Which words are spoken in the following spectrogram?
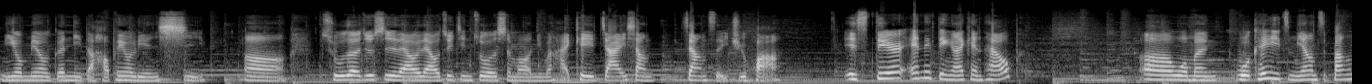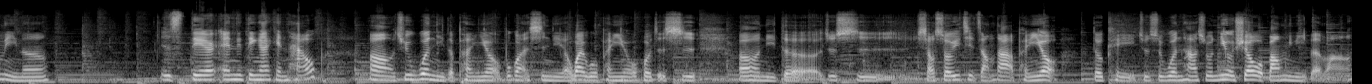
你有没有跟你的好朋友联系啊？除了就是聊一聊最近做了什么，你们还可以加一项这样子一句话。Is there anything I can help？呃，我们我可以怎么样子帮你呢？Is there anything I can help？哦，去问你的朋友，不管是你的外国朋友，或者是呃你的就是小时候一起长大的朋友，都可以就是问他说，你有需要我帮你的吗？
